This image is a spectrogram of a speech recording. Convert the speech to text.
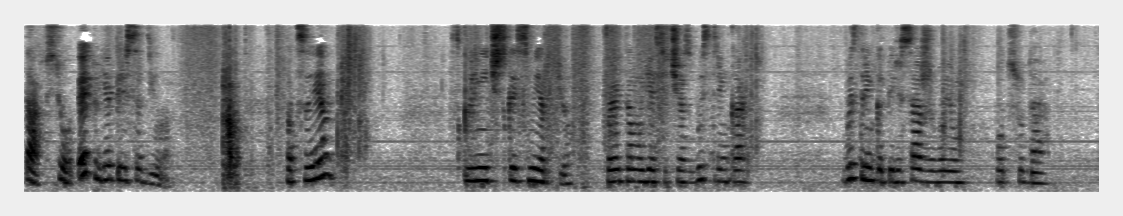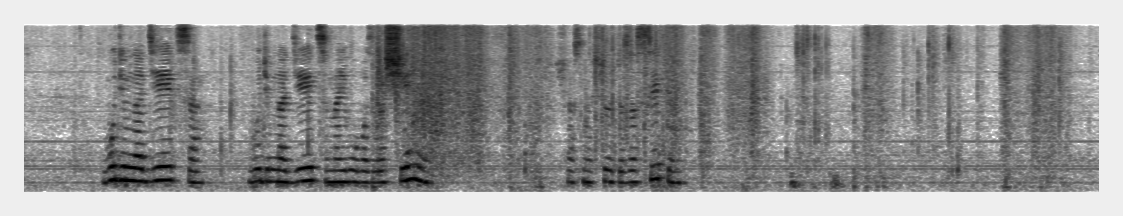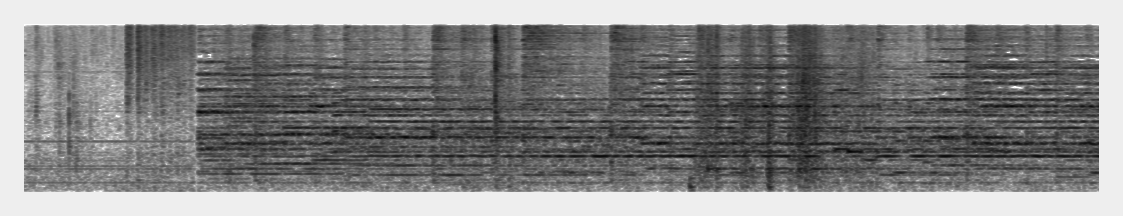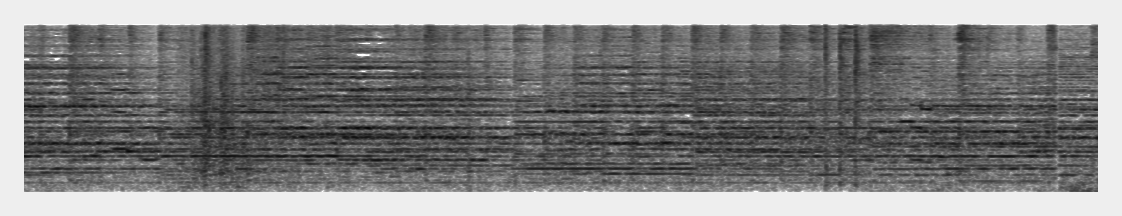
Так, все, эту я пересадила. Пациент с клинической смертью. Поэтому я сейчас быстренько, быстренько пересаживаю вот сюда. Будем надеяться, будем надеяться на его возвращение. Сейчас мы все это засыпем.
